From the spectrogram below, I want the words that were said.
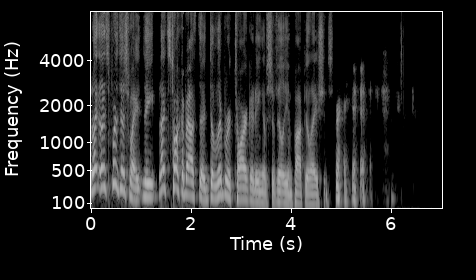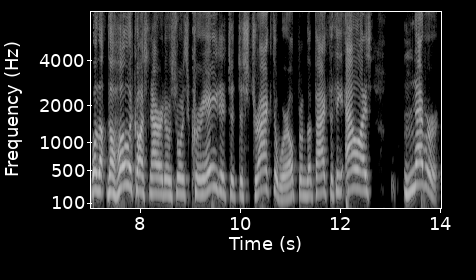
Let, us put it this way: the let's talk about the deliberate targeting of civilian populations. well, the, the Holocaust narrative was created to distract the world from the fact that the Allies never,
